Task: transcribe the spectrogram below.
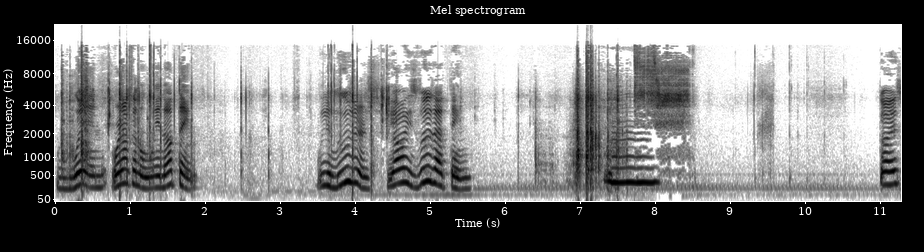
Win? We're not gonna win nothing. We losers. We always lose that thing. Mm. Guys,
